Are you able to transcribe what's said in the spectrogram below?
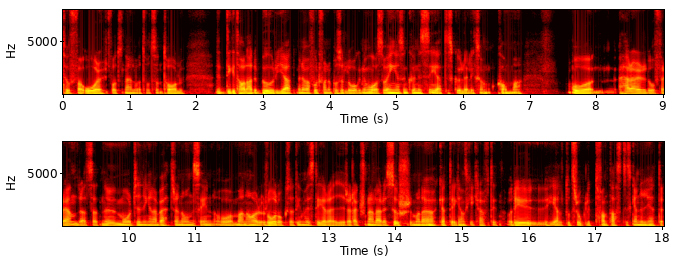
tuffa år, 2011 2012. Det digitala hade börjat men det var fortfarande på så låg nivå så det var ingen som kunde se att det skulle liksom komma. Och här har det då förändrats så att nu mår tidningarna bättre än någonsin och man har råd också att investera i redaktionella resurser. Man har ökat det ganska kraftigt och det är helt otroligt fantastiska nyheter.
